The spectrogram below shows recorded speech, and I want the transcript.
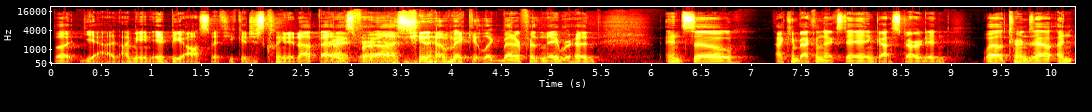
But yeah, I mean, it'd be awesome if you could just clean it up at Right, least for yeah, us, you know, make it look better for the neighborhood. And so I came back the next day and got started. Well, it turns out a,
